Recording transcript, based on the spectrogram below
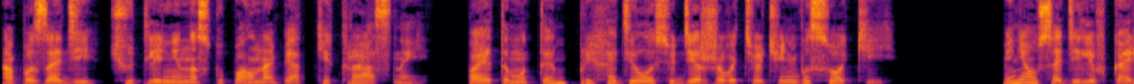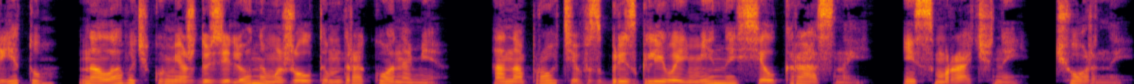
а позади чуть ли не наступал на пятки красный, поэтому темп приходилось удерживать очень высокий. Меня усадили в карету на лавочку между зеленым и желтым драконами, а напротив с брезгливой миной сел красный и с мрачной черный.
